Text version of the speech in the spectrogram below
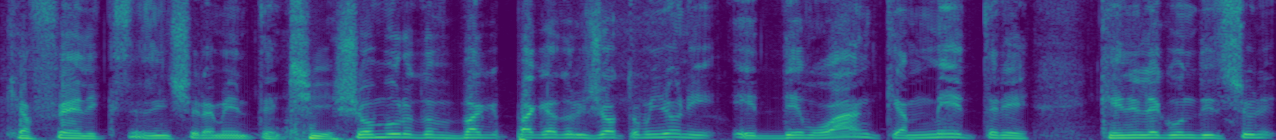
che a Felix, sinceramente. Sì. Shomurodov pag- pagato 18 milioni e devo anche ammettere che nelle condizioni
